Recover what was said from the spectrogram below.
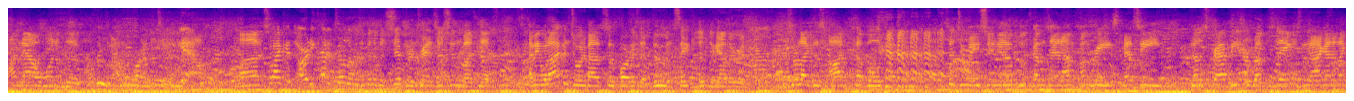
I'm now one of the crew. I'm a part of the team Yeah. Uh, so I could already kind of tell there was a bit of a shift or a transition, but uh, I mean, what I've enjoyed about it so far is that Buu and Satan live together, and it's sort of like this odd couple kind of situation. You know, Buu comes in, I'm hungry, he's messy, does crappy, interrupts things, and then I gotta like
